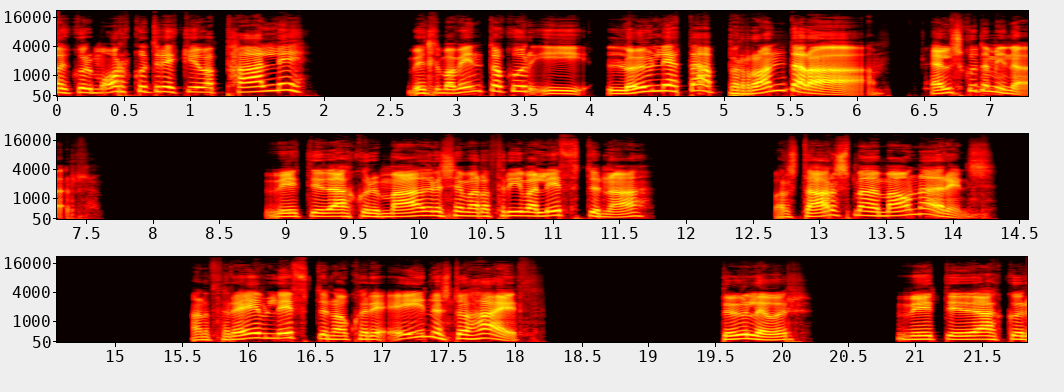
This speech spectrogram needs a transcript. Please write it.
einhverjum orkudrykju að tali. Við ætlum að vinda okkur í löfleta brandara. Elskuta mínar. Vitið að okkur maður sem var að þrýfa liftuna var starfsmæðu mánaðarins. Hann þreif liftuna á hverju einustu hæð Duglegur, vitið akkur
